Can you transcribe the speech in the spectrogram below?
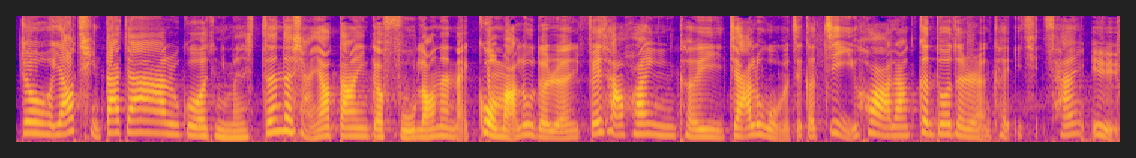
就邀请大家，如果你们真的想要当一个扶老奶奶过马路的人，非常欢迎可以加入我们这个计划，让更多的人可以一起参与。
